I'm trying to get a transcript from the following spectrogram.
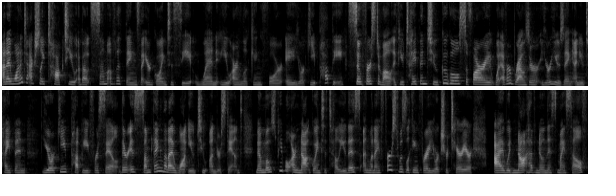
and I wanted to actually talk to you about some of the things that you're going to see when you are looking for a Yorkie puppy. So, first of all, if you type into Google, Safari, whatever browser, browser you're using and you type in Yorkie puppy for sale, there is something that I want you to understand. Now, most people are not going to tell you this, and when I first was looking for a Yorkshire Terrier, I would not have known this myself.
